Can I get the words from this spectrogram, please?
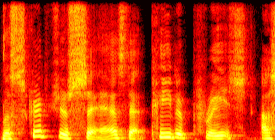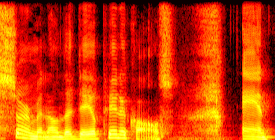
the scripture says that Peter preached a sermon on the day of Pentecost, and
